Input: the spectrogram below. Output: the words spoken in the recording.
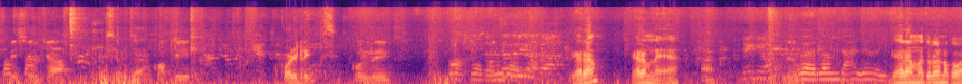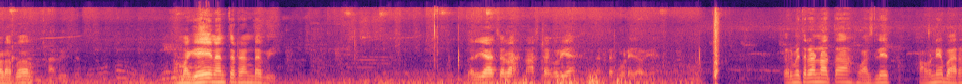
स्पेशल चहा coffee cold drinks cold drinks गरम? गरम नाही हा? गरम झालं गरम मग तुला नको वडापाव मग घे नंतर थंड पी तर या चला नाश्ता करूया नंतर पुढे जाऊया. तर मित्रांनो आता वाजलेत पावणे बारा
